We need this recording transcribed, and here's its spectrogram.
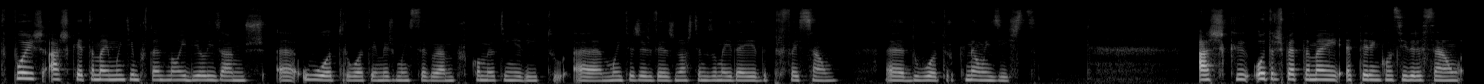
Depois, acho que é também muito importante não idealizarmos uh, o outro ou até mesmo o Instagram, porque, como eu tinha dito, uh, muitas das vezes nós temos uma ideia de perfeição uh, do outro que não existe. Acho que outro aspecto também a ter em consideração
